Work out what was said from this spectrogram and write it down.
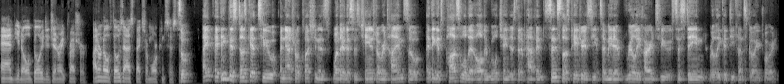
and you know ability to generate pressure. I don't know if those aspects are more consistent. So I, I think this does get to a natural question: is whether this has changed over time. So I think it's possible that all the rule changes that have happened since those Patriots teams have made it really hard to sustain really good defense going forward.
